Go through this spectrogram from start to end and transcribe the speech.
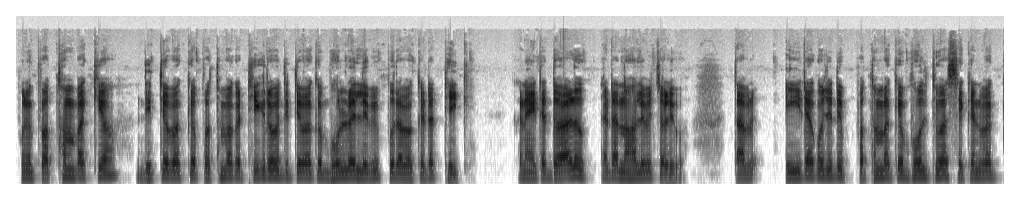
পুঁ প্রথম বাক্য দ্বিতীয় বাক্য প্রথম বাক্য ঠিক রহব দ্বিতীয় বাক্য ভুল রহলে বি পুরা বাক্যটা ঠিক কারণ এটা দয়ালু এটা নহলে বি চলব তাপরে এইটাকে যদি প্রথম বাক্য ভুল থিব সেকেন্ড বাক্য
